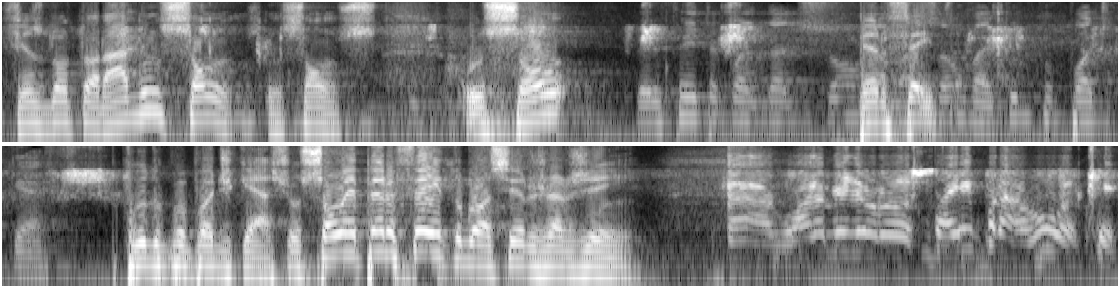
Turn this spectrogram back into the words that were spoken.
fez doutorado em, som, em sons. O som Perfeita qualidade de som, perfeito. vai tudo pro podcast. Tudo pro podcast. O som é perfeito, Moacir Jardim. Ah, agora melhorou. Saí pra rua aqui.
